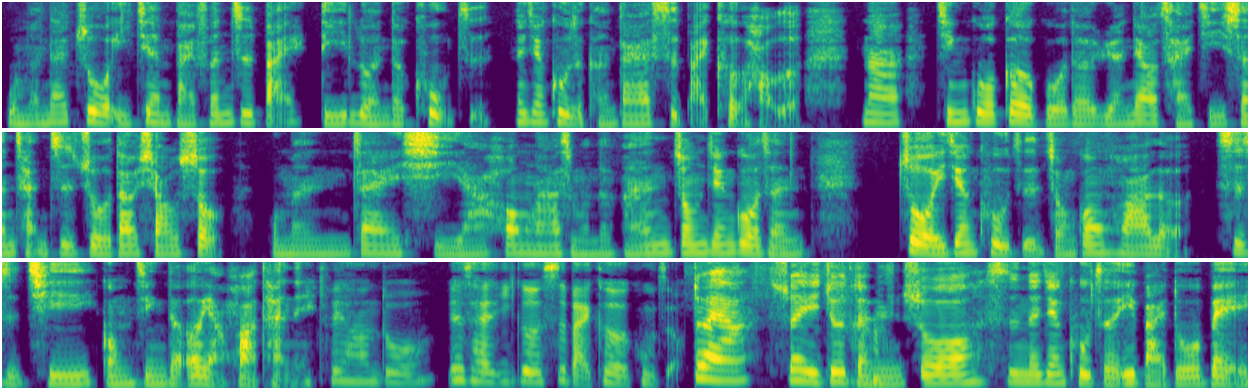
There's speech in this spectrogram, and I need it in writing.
我们在做一件百分之百涤纶的裤子，那件裤子可能大概四百克好了，那经过各国的原料采集、生产、制作到销售，我们在洗啊、烘啊什么的，反正中间过程做一件裤子，总共花了。四十七公斤的二氧化碳诶，非常多，因为才一个四百克的裤子哦。对啊，所以就等于 说是那件裤子一百多倍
